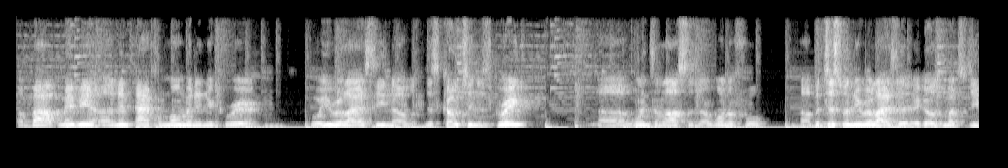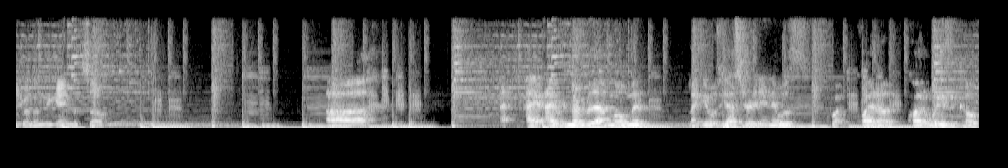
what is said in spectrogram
about maybe an impactful moment in your career where you realize, you know, this coaching is great, Uh, wins and losses are wonderful, uh, but just when you realize it, it goes much deeper than the game itself. Uh, I, I remember that moment like it was yesterday, and it was quite, quite a quite a ways ago.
